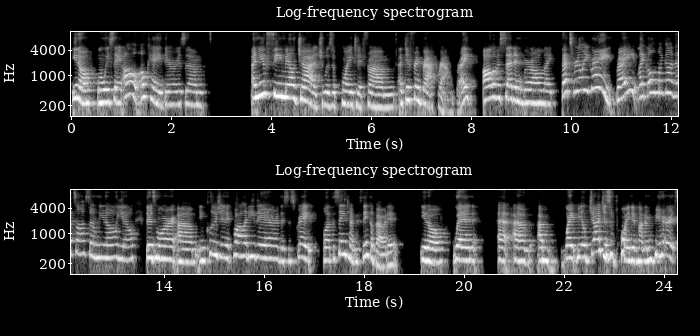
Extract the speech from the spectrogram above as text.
you know when we say oh okay there is um a new female judge was appointed from a different background, right? All of a sudden, we're all like, "That's really great, right?" Like, "Oh my God, that's awesome!" You know, you know, there's more um, inclusion, equality there. This is great. Well, at the same time, you think about it, you know, when a, a, a white male judge is appointed on a merits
